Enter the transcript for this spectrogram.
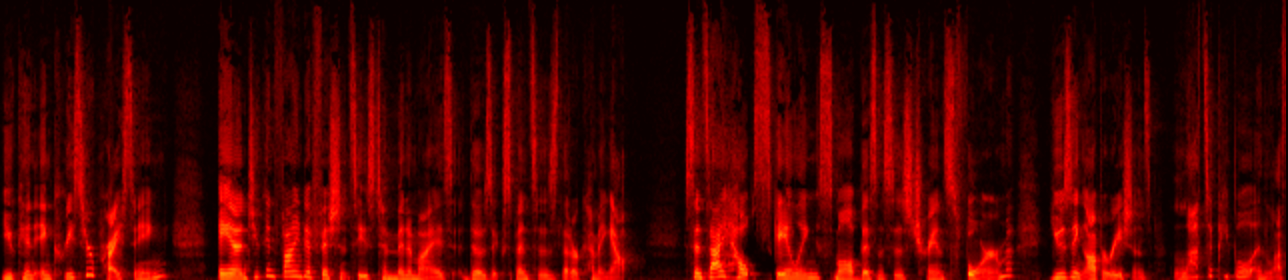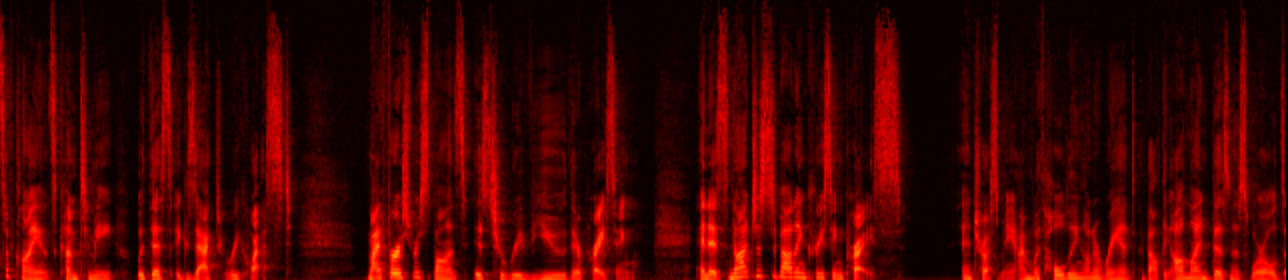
You can increase your pricing. And you can find efficiencies to minimize those expenses that are coming out since I help scaling small businesses transform using operations, lots of people and lots of clients come to me with this exact request. My first response is to review their pricing. And it's not just about increasing price. And trust me, I'm withholding on a rant about the online business world's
